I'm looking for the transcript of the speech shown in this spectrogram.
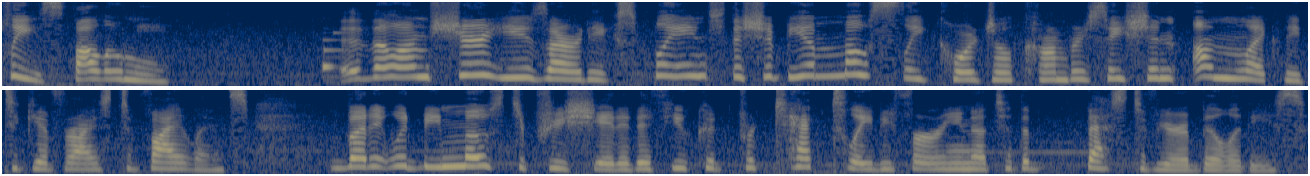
Please follow me. Though I'm sure he's already explained, this should be a mostly cordial conversation, unlikely to give rise to violence. But it would be most appreciated if you could protect Lady Furina to the best of your abilities.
